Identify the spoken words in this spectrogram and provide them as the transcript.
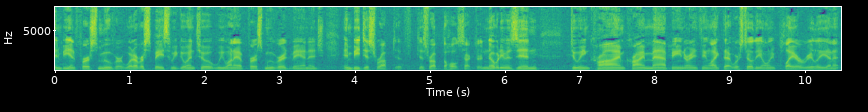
and being first mover. Whatever space we go into, we want to have first mover advantage and be disruptive, disrupt the whole sector. Nobody was in doing crime, crime mapping, or anything like that. We're still the only player really in it,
